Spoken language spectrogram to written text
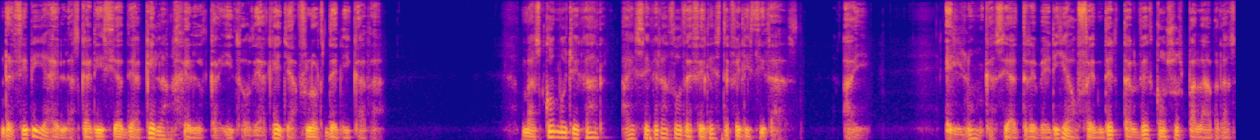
recibía él las caricias de aquel ángel caído, de aquella flor delicada. Mas cómo llegar a ese grado de celeste felicidad. ¡Ay! Él nunca se atrevería a ofender tal vez con sus palabras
